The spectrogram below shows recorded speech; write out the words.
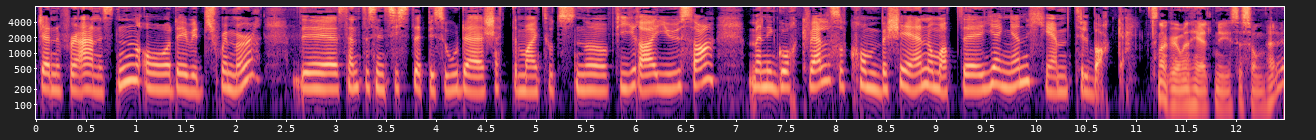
Jennifer Aniston og David Schwimmer det sendte sin siste episode 6. mai 2004 i USA, men i går kveld så kom beskjeden om at eh, gjengen kommer tilbake. Snakker vi om en helt ny sesong her?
